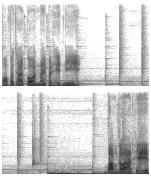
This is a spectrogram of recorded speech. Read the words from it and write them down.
ของประชากรในประเทศนี้บังกลาเทศ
